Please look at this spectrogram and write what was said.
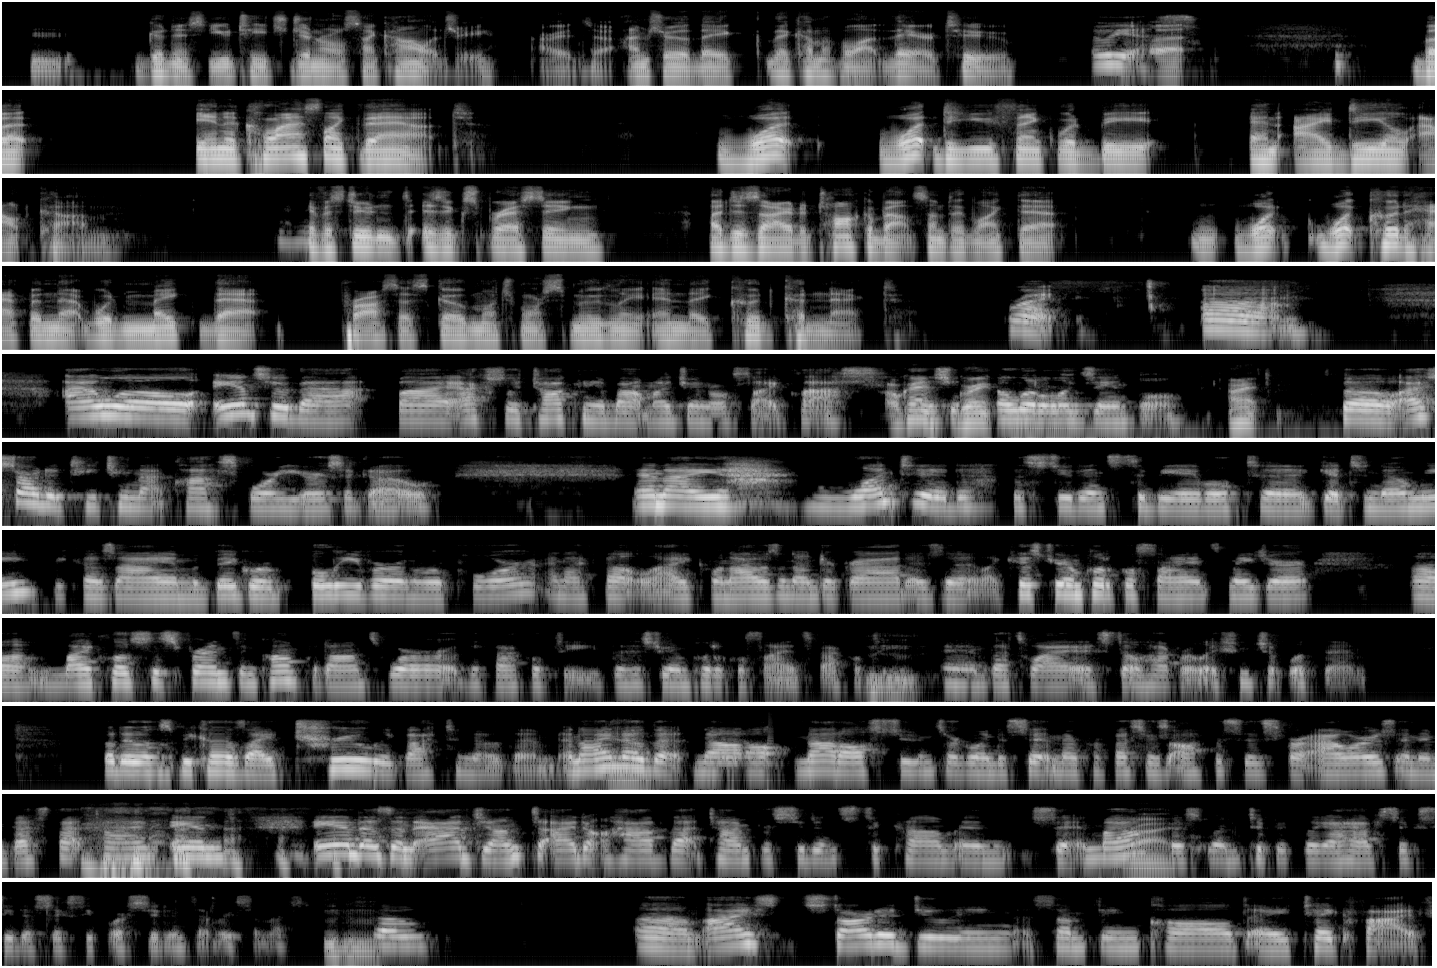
goodness, you teach general psychology. All right. So I'm sure that they, they come up a lot there too. Oh, yes. But, but in a class like that, what what do you think would be an ideal outcome mm-hmm. if a student is expressing a desire to talk about something like that what what could happen that would make that process go much more smoothly and they could connect right um I will answer that by actually talking about my general psych class. Okay, great. A little example. All right. So I started teaching that class four years ago. And I wanted the students to be able to get to know me because I am a big believer in rapport. And I felt like when I was an undergrad as a like history and political science major, um, my closest friends and confidants were the faculty, the history and political science faculty. Mm-hmm. And that's why I still have a relationship with them but it was because I truly got to know them. And I yeah. know that not all, not all students are going to sit in their professors' offices for hours and invest that time. and and as an adjunct, I don't have that time for students to come and sit in my right. office when typically I have 60 to 64 students every semester. Mm-hmm. So um, I started doing something called a take five.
